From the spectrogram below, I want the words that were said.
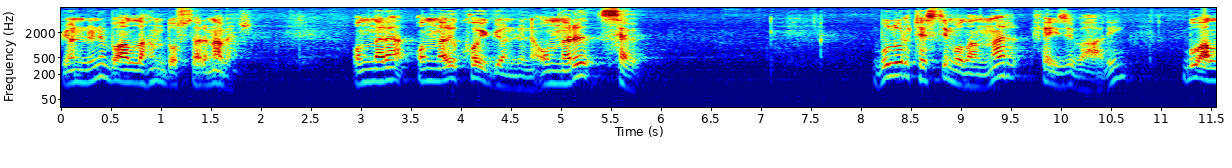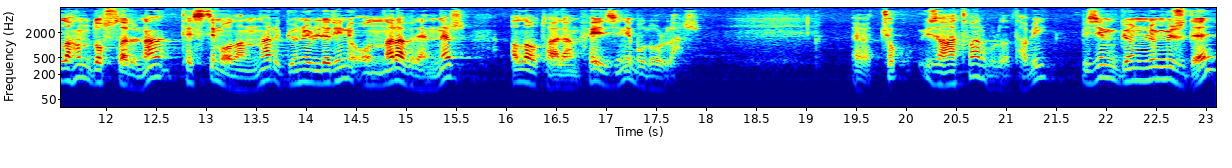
Gönlünü bu Allah'ın dostlarına ver. Onlara onları koy gönlüne, onları sev. Bulur teslim olanlar feyzi vari. Bu Allah'ın dostlarına teslim olanlar, gönüllerini onlara verenler Allahu Teala'nın feyzini bulurlar. Evet, çok izahat var burada tabi. Bizim gönlümüzde,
